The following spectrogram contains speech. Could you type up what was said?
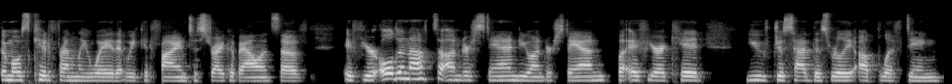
the most kid friendly way that we could find to strike a balance of if you're old enough to understand, you understand, but if you're a kid, you've just had this really uplifting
